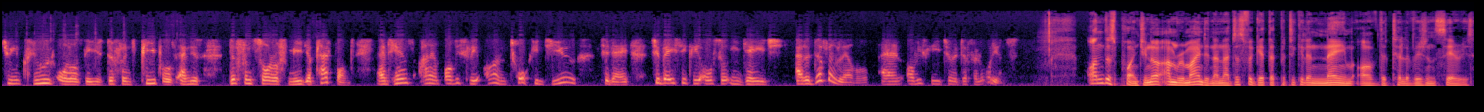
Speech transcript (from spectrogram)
to include all of these different peoples and these different sort of media platforms. And hence I am obviously on talking to you today to basically also engage at a different level and obviously to a different audience. On this point, you know, I'm reminded, and I just forget that particular name of the television series.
